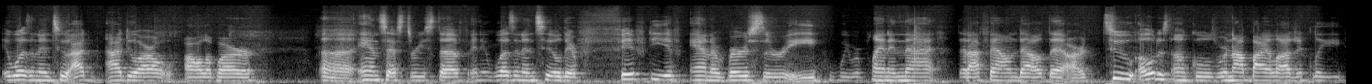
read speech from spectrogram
it wasn't until I I do all all of our uh, ancestry stuff, and it wasn't until their 50th anniversary we were planning that that I found out that our two oldest uncles were not biologically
